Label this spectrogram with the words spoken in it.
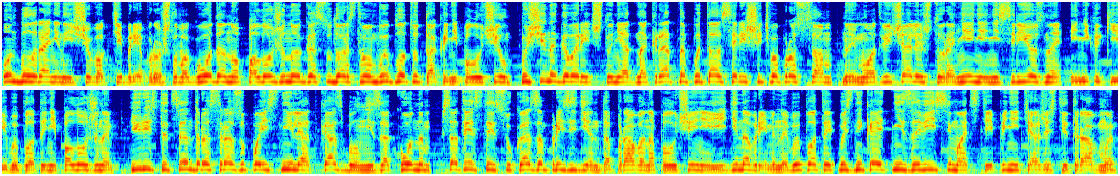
Он был ранен еще в октябре прошлого года, но положенную государством выплату так и не получил. Мужчина говорит, что неоднократно пытался решить вопрос сам, но ему отвечали, что ранение не серьезно и никакие выплаты не положены. Юристы центра сразу пояснили, отказ был незаконным. В соответствии с указом президента право на получение единовременной выплаты возникает независимо от степени тяжести травмы.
